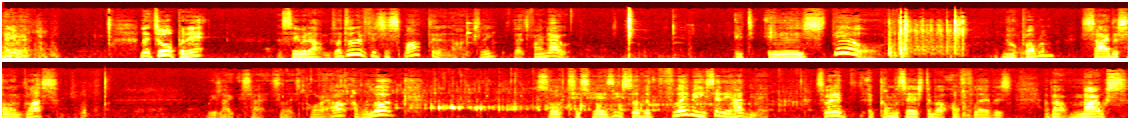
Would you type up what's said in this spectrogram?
Anyway, let's open it and see what happens. I don't know if this is sparkling or not. Actually, let's find out. It is still no problem. Cider salon glass. We like the cider, so let's pour it out. Have a look. So it is hazy. So the flavour he said he had in it. So we had a conversation about off flavours, about mouse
